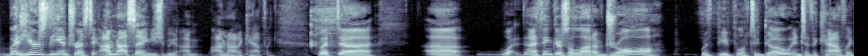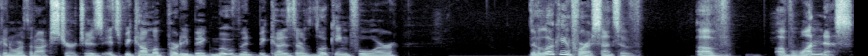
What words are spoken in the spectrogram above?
but here's the interesting. I'm not saying you should be. I'm I'm not a Catholic, but uh, uh, what I think there's a lot of draw with people to go into the Catholic and Orthodox churches. It's become a pretty big movement because they're looking for they're looking for a sense of of of oneness.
